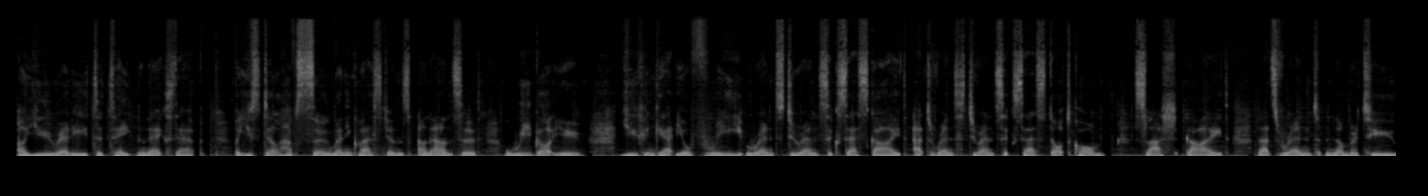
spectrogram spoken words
Are you ready to take the next step? But you still have so many questions unanswered. We got you. You can get your free rent to rent success guide at rent2rentsuccess.com slash guide. That's rent number two,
